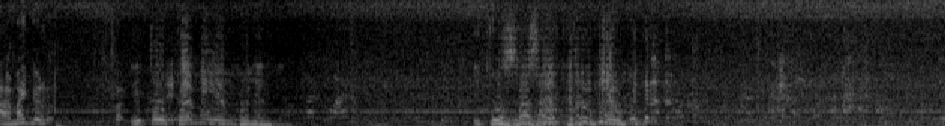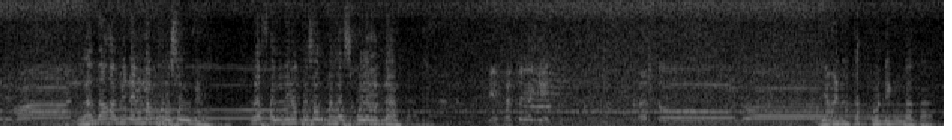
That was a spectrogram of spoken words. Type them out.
Ah, mic dulu. Itu kami yang punya. Itu sosok kami yang punya. Lama kami minum susu nih. Last kami minum susu masa sekolah rendah. Okey, satu lagi. Satu, dua, Jangan otak kuning bapak.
